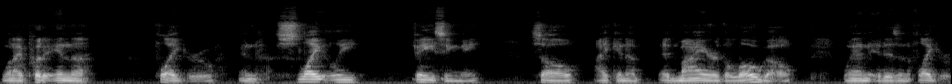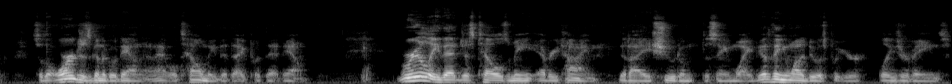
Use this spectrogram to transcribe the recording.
when I put it in the flight groove and slightly facing me so I can uh, admire the logo when it is in the flight groove. So the orange is going to go down and that will tell me that I put that down. Really, that just tells me every time that I shoot them the same way. The other thing you want to do is put your blazer vanes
